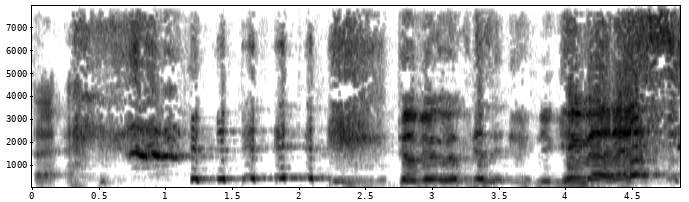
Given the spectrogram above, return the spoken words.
É. Teu amigo meu disse, ninguém merece.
